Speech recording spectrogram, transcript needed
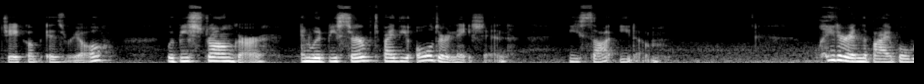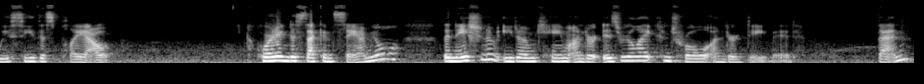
Jacob Israel, would be stronger and would be served by the older nation, Esau Edom. Later in the Bible, we see this play out. According to 2 Samuel, the nation of Edom came under Israelite control under David. Then,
